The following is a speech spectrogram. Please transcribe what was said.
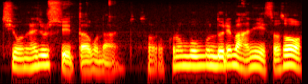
지원을 해줄 수 있다거나 그래서 그런 부분들이 많이 있어서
